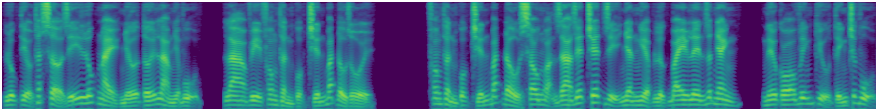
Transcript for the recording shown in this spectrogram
Lục tiểu thất sở dĩ lúc này nhớ tới làm nhiệm vụ là vì phong thần cuộc chiến bắt đầu rồi. Phong thần cuộc chiến bắt đầu sau ngoạn gia giết chết dị nhân nghiệp lực bay lên rất nhanh, nếu có vĩnh cửu tính chức vụ,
